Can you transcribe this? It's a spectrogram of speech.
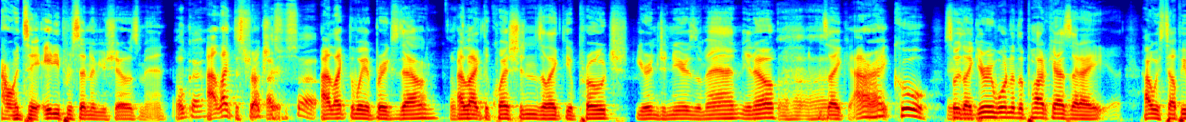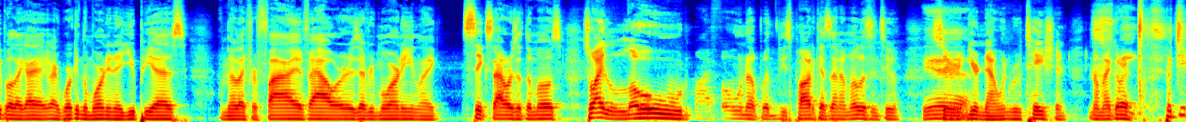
I would say eighty percent of your shows, man. Okay, I like the structure. that's what's up. I like the way it breaks down. Okay. I like the questions. I like the approach. Your engineer's a man, you know. Uh-huh, uh-huh. It's like all right, cool. So Yeah. like you're one of the podcasts that I I always tell people like I, I work in the morning at UPS. I'm there like for five hours every morning, like six hours at the most. So I load my phone up with these podcasts that I'm gonna listen to. So Yeah. you're, you're now in rotation, and I'm like, right, Sweet. but you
